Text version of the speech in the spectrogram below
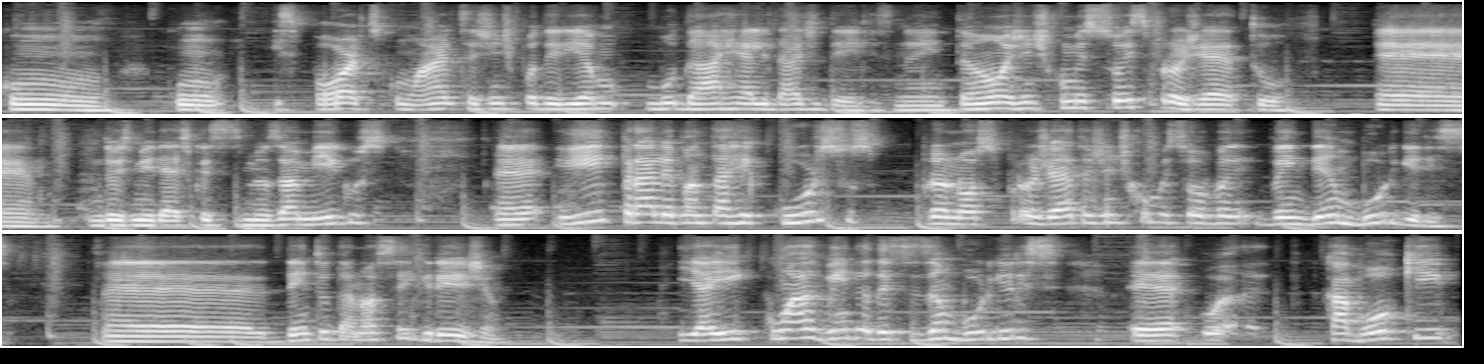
com, com esportes, com artes, a gente poderia mudar a realidade deles. Né? Então a gente começou esse projeto é, em 2010 com esses meus amigos. É, e para levantar recursos para o nosso projeto, a gente começou a vender hambúrgueres é, dentro da nossa igreja. E aí, com a venda desses hambúrgueres, é, acabou que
